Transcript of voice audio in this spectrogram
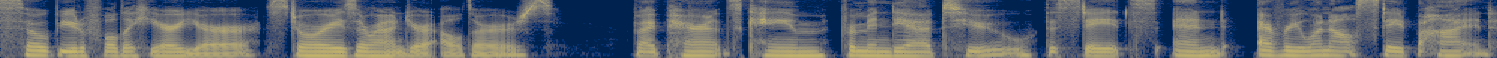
so beautiful to hear your stories around your elders. My parents came from India to the States, and everyone else stayed behind.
